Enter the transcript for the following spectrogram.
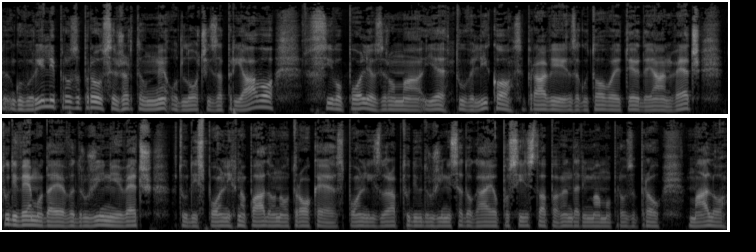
govorili, pravzaprav se žrtev ne odloči za prijavo. Sivo polje oziroma je tu veliko, se pravi, zagotovo je teh dejanj več. Tudi vemo, da je v družini več tudi spolnih napadov na otroke, spolnih zlorab, tudi v družini se dogajajo posilstva, pa vendar imamo pravzaprav malo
